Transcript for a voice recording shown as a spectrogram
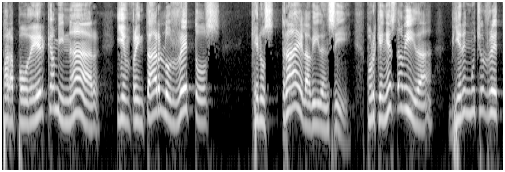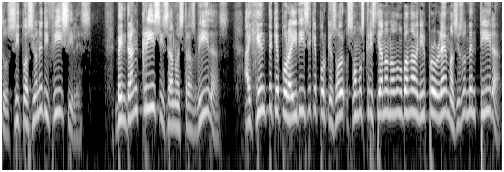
para poder caminar y enfrentar los retos que nos trae la vida en sí. Porque en esta vida vienen muchos retos, situaciones difíciles, vendrán crisis a nuestras vidas. Hay gente que por ahí dice que porque somos cristianos no nos van a venir problemas, y eso es mentira.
